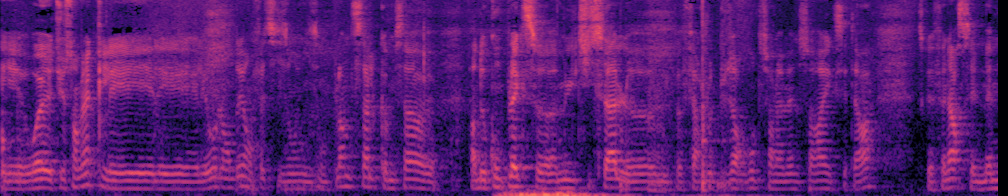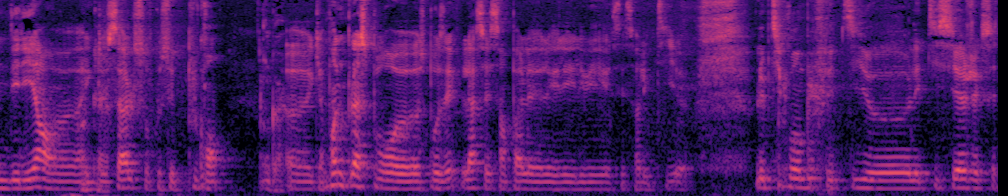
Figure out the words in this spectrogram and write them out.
Et euh, ouais, tu sens bien que les, les, les Hollandais, en fait, ils ont, ils ont plein de salles comme ça, euh, enfin de complexes euh, multisalles euh, où ils peuvent faire jouer plusieurs groupes sur la même soirée, etc. Parce que Effenart, c'est le même délire euh, avec Ok. deux salles, sauf que c'est plus grand. Ok. Euh, qu'il y a moins de place pour se poser. Là, c'est sympa, les, les- les- les- c'est ça, les petits, les petits points bouffe, les petits, les petits sièges, etc.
